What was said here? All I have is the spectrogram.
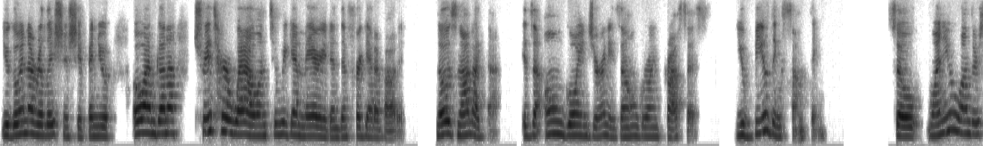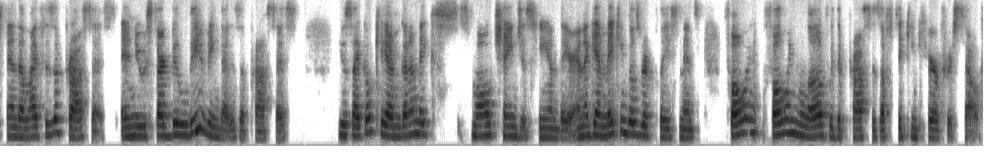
You go in a relationship and you, oh, I'm going to treat her well until we get married and then forget about it. No, it's not like that. It's an ongoing journey, it's an ongoing process. You're building something. So when you understand that life is a process and you start believing that is a process, you're like, okay, I'm gonna make small changes here and there. And again, making those replacements, following following love with the process of taking care of yourself.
